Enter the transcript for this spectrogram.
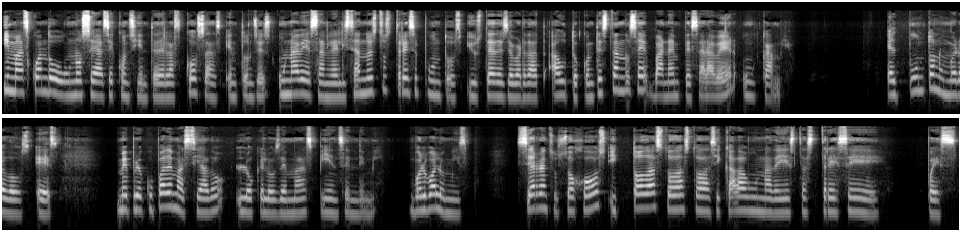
Y más cuando uno se hace consciente de las cosas. Entonces, una vez analizando estos 13 puntos y ustedes de verdad autocontestándose, van a empezar a ver un cambio. El punto número 2 es me preocupa demasiado lo que los demás piensen de mí. Vuelvo a lo mismo. Cierren sus ojos y todas, todas, todas y cada una de estas trece, pues,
